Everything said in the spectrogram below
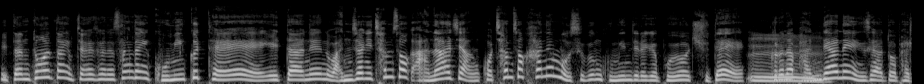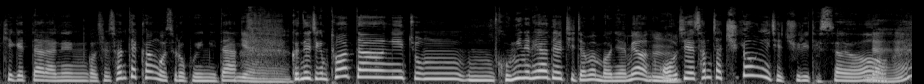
일단 통합당 입장에서는 상당히 고민 끝에 일단은 완전히 참석 안 하지 않고 참석하는 모습은 국민들에게 보여주되 음. 그러나 반대하는 의사도 밝히겠다라는 것을 선택한 것으로 보입니다. 예. 근데 지금 통합당이 좀 음, 고민을 해야 될 지점은 뭐냐면 음. 어제 3차 추경이 제출이 됐어요. 네.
